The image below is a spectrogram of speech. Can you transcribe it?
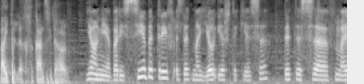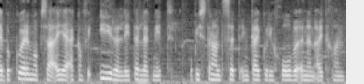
buitelug vakansie te hou? Ja nee, wat die see betref, is dit my heel eerste keuse. Dit is uh, vir my 'n bekoring op sy eie. Ek kan vir ure letterlik net op die strand sit en kyk hoe die golwe in en uit gaan.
